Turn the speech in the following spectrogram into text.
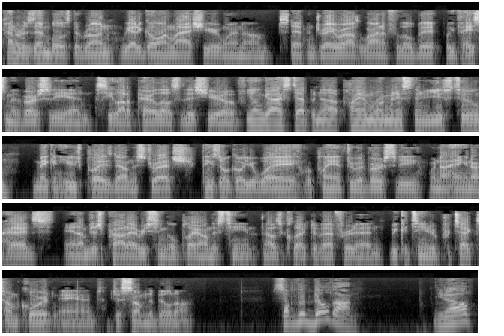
Kind of resembles the run we had to go on last year when um, Steph and Dre were out the lineup for a little bit. We faced some adversity and see a lot of parallels to this year of young guys stepping up, playing more minutes than they're used to, making huge plays down the stretch. Things don't go your way. We're playing through adversity. We're not hanging our heads. And I'm just proud of every single player on this team. That was a collective effort and we continue to protect home court and just something to build on. Something to build on. You know,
